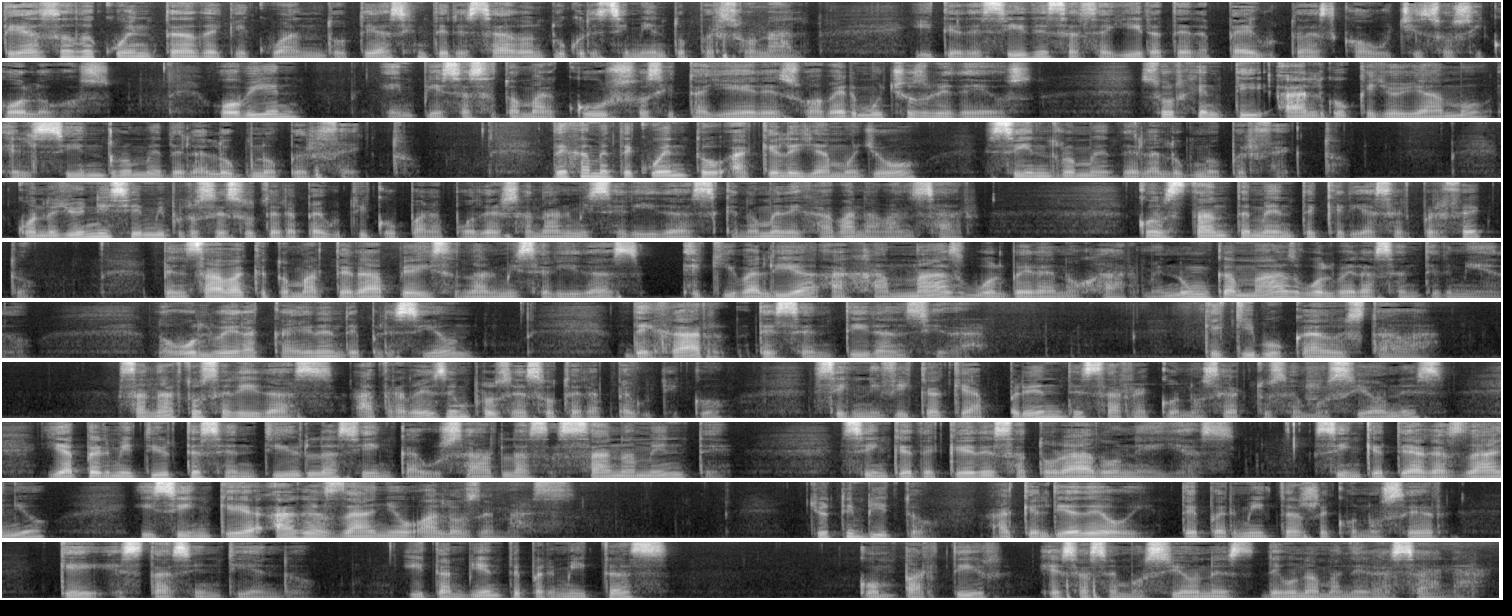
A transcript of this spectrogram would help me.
¿Te has dado cuenta de que cuando te has interesado en tu crecimiento personal y te decides a seguir a terapeutas, coaches o psicólogos, o bien empiezas a tomar cursos y talleres o a ver muchos videos, surge en ti algo que yo llamo el síndrome del alumno perfecto. Déjame te cuento a qué le llamo yo síndrome del alumno perfecto. Cuando yo inicié mi proceso terapéutico para poder sanar mis heridas que no me dejaban avanzar, Constantemente quería ser perfecto. Pensaba que tomar terapia y sanar mis heridas equivalía a jamás volver a enojarme, nunca más volver a sentir miedo, no volver a caer en depresión, dejar de sentir ansiedad. Qué equivocado estaba. Sanar tus heridas a través de un proceso terapéutico significa que aprendes a reconocer tus emociones y a permitirte sentirlas y encauzarlas sanamente sin que te quedes atorado en ellas, sin que te hagas daño y sin que hagas daño a los demás. Yo te invito a que el día de hoy te permitas reconocer qué estás sintiendo y también te permitas compartir esas emociones de una manera sana.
